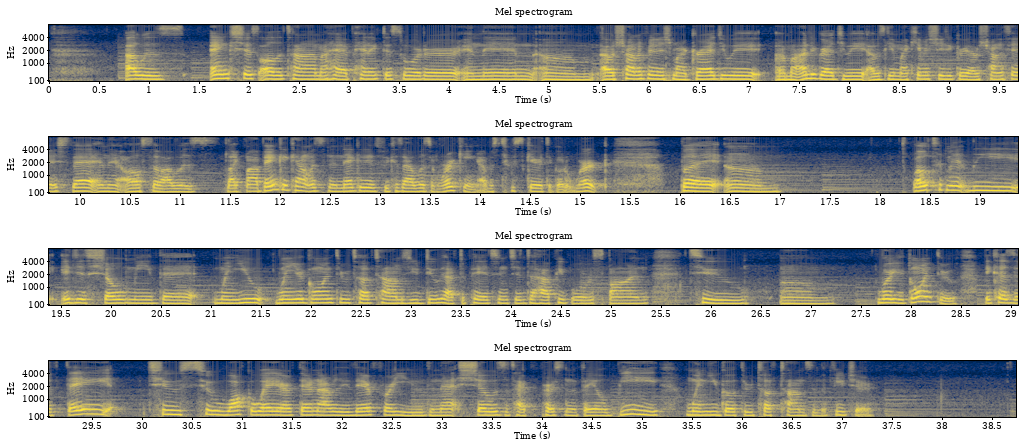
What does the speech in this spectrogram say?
i was anxious all the time. I had panic disorder, and then um, I was trying to finish my graduate or my undergraduate. I was getting my chemistry degree. I was trying to finish that, and then also I was like my bank account was in the negatives because I wasn't working. I was too scared to go to work, but um, ultimately it just showed me that when you when you're going through tough times, you do have to pay attention to how people respond to um, what you're going through because if they choose to walk away or if they're not really there for you, then that shows the type of person that they'll be when you go through tough times in the future.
